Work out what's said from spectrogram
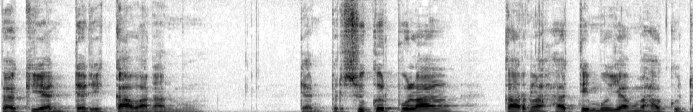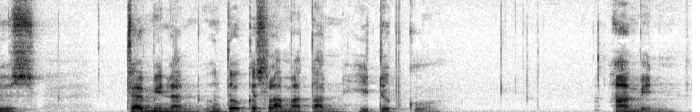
bagian dari kawananmu, dan bersyukur pula karena hatimu yang maha kudus, jaminan untuk keselamatan hidupku. Amin.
